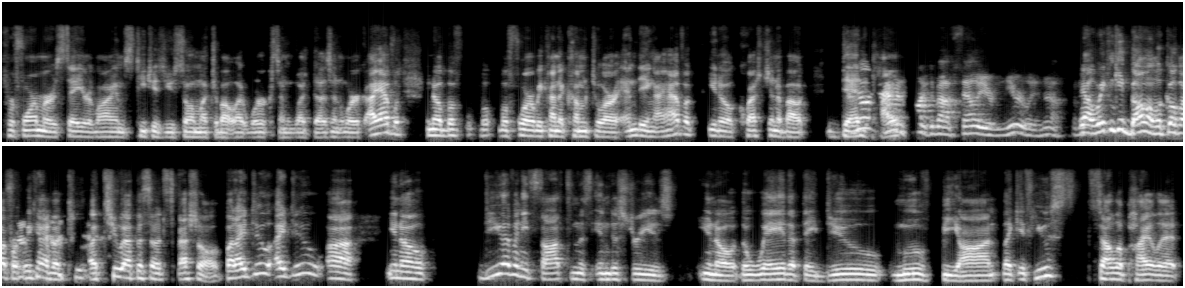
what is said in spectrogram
performers say your lines teaches you so much about what works and what doesn't work. I have, you know, bef- before we kind of come to our ending, I have a you know question about dead. know I haven't talked about failure nearly enough. yeah we can keep going we'll go for we can have a two, a two episode special but i do i do uh you know do you have any thoughts in this industry's you know the way that they do move beyond like if you sell a pilot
